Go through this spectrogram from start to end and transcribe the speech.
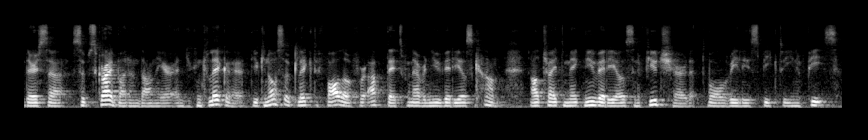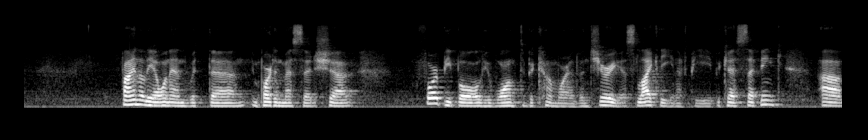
there's a subscribe button down here and you can click on it. You can also click to follow for updates whenever new videos come. I'll try to make new videos in the future that will really speak to ENFPs. Finally, I want to end with the important message uh, for people who want to become more adventurous, like the ENFP, because I think uh,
